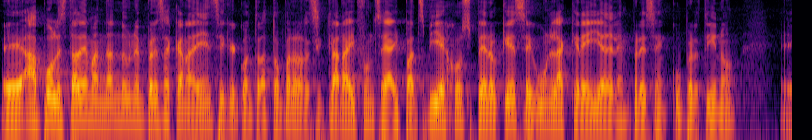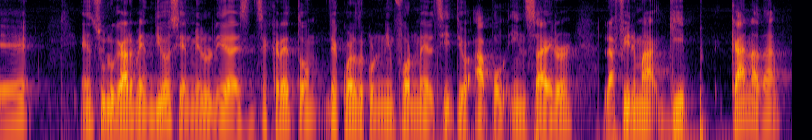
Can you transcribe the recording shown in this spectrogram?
Eh, Apple está demandando a una empresa canadiense que contrató para reciclar iPhones e iPads viejos, pero que según la querella de la empresa en Cupertino, eh, en su lugar vendió 100.000 unidades en secreto. De acuerdo con un informe del sitio Apple Insider, la firma Gip Canada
